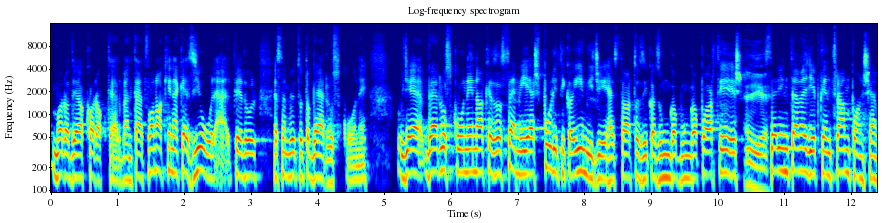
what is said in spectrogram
marad-e a karakterben. Tehát van, akinek ez jól áll. Például ezt nem jutott a Berlusconi. Ugye Berlusconinak ez a személyes politikai imidzséhez tartozik az Unga-Bunga parti, és Igen. szerintem egyébként Trumpon sem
